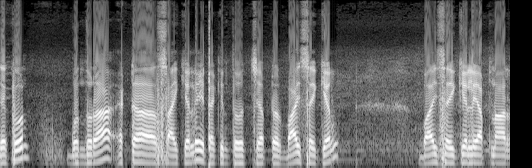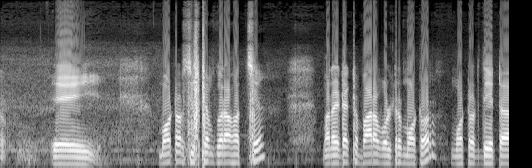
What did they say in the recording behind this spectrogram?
দেখুন, বন্ধুরা, একটা সাইকেলে, এটা কিন্তু হচ্ছে আপনার বাইসাইকেল বাইসাইকেলে আপনার এই মোটর সিস্টেম করা হচ্ছে। মানে এটা একটা বারো ভোল্টের মোটর মোটর দিয়ে এটা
